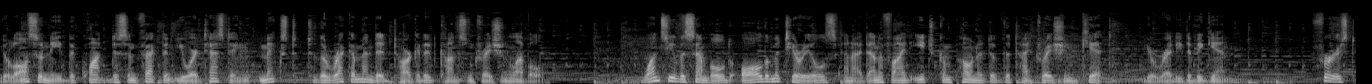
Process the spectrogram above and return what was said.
You'll also need the quat disinfectant you are testing mixed to the recommended targeted concentration level. Once you've assembled all the materials and identified each component of the titration kit, you're ready to begin. First,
